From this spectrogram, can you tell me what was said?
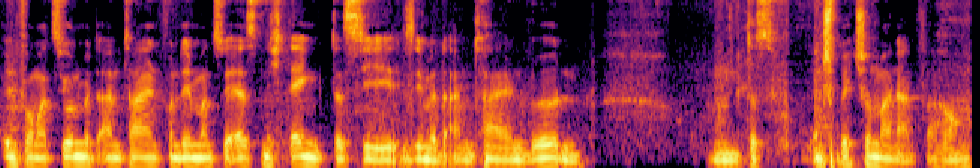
Informationen mit einem teilen, von denen man zuerst nicht denkt, dass sie sie mit einem teilen würden. Das entspricht schon meiner Erfahrung.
